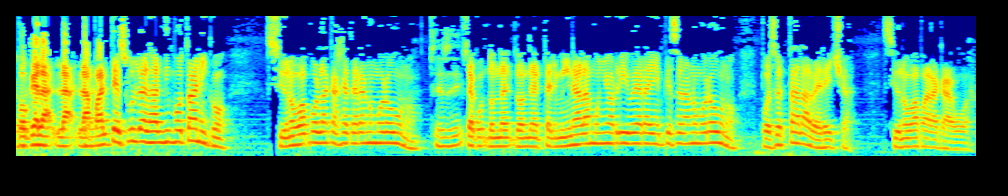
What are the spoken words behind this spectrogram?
Porque la, la, la parte sur del jardín botánico, si uno va por la cajetera número uno, o sea, donde, donde termina la Muñoz Rivera y empieza la número uno, pues eso está a la derecha, si uno va para Cagua.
